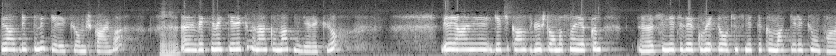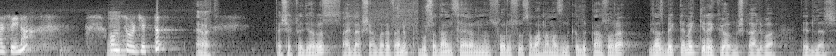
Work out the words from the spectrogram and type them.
Biraz beklemek gerekiyormuş galiba. Ee, beklemek gerekiyor hemen kılmak mı gerekiyor? Bir de yani geç kalsı güneş doğmasına yakın e, sünneti de kuvvetli olduğu için sünnette kılmak gerekiyor mu farzıyla? Onu soracaktım. Evet. Teşekkür ediyoruz. Hayırlı akşamlar efendim. Bursa'dan Seher Hanım'ın sorusu sabah namazını kıldıktan sonra biraz beklemek gerekiyormuş galiba dediler.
